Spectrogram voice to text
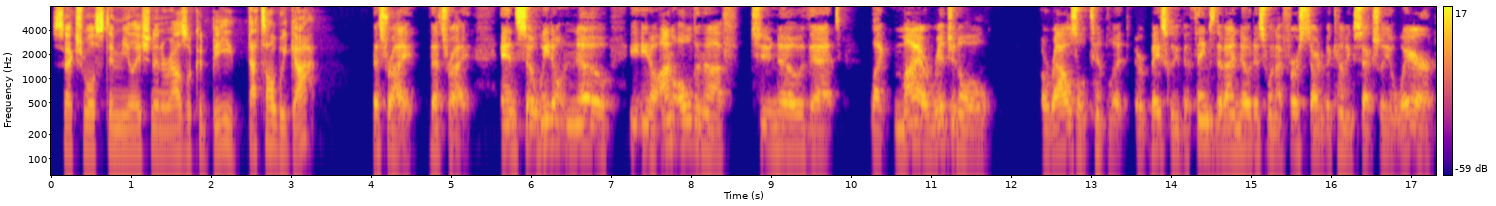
sexual stimulation and arousal could be, that's all we got. That's right. That's right. And so we don't know, you know, I'm old enough to know that like my original arousal template, or basically the things that I noticed when I first started becoming sexually aware,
